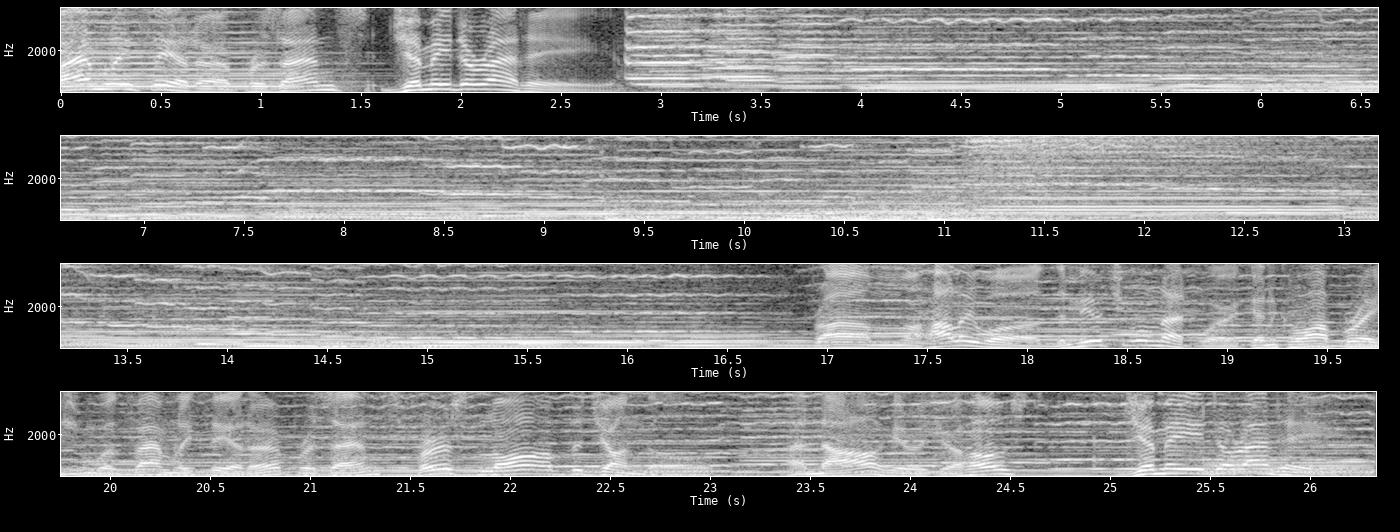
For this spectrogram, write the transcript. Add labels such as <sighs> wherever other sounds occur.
Family Theater presents Jimmy Durante. From Hollywood, the Mutual Network, in cooperation with Family Theater, presents First Law of the Jungle. And now, here is your host, Jimmy Durante.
